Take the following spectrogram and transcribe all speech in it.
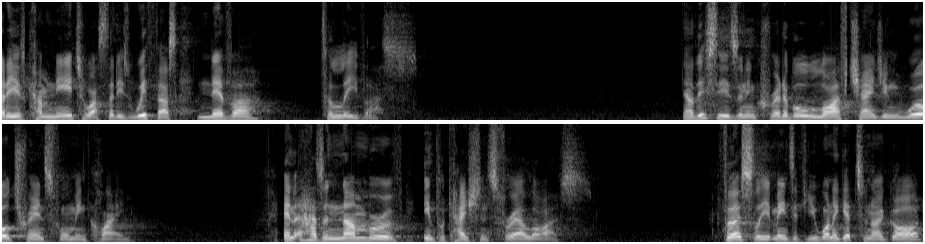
that He has come near to us, that He's with us, never to leave us. Now, this is an incredible, life changing, world transforming claim. And it has a number of implications for our lives. Firstly, it means if you want to get to know God,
